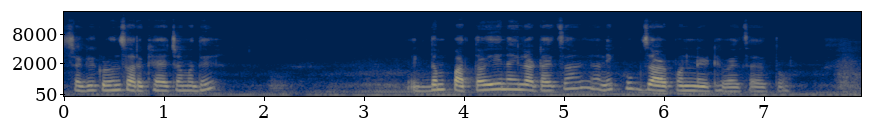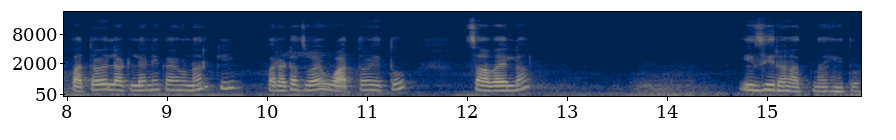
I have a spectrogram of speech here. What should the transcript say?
सगळीकडून सारख्या याच्यामध्ये एकदम पातळही नाही लाटायचा आणि खूप जाळ पण नाही ठेवायचा आहे तो. पातळ लाटल्याने काय होणार की पराठा जो आहे वातळ येतो चावायला इझी राहत नाही तो.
